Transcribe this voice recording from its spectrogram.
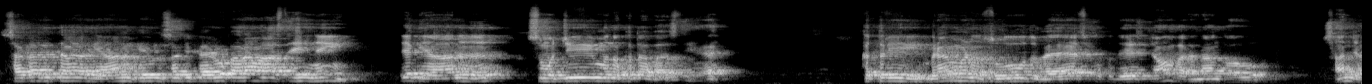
ਸਾਡਾ ਦਿੱਤਾ ਹੋਇਆ ਗਿਆਨ ਕੇਵਲ ਸਾਡੇ ਪੈਰੋਕਾਰਾਂ ਵਾਸਤੇ ਹੀ ਨਹੀਂ, ਇਹ ਗਿਆਨ ਸਮੁੱਚੀ ਮਨੁੱਖਤਾ ਵਾਸਤੇ ਹੈ। ਖੱਤਰੀ ਬ੍ਰਾਹਮਣ ਸੂਦ ਵੈਸ, ਉਪਦੇਸ਼ ਚੌਂ ਵਰਨਾ ਕਹੋ ਸਾਂਝਾ।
